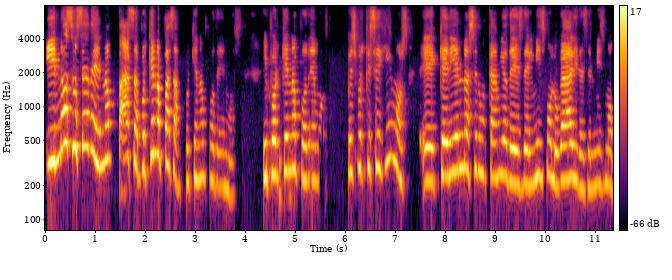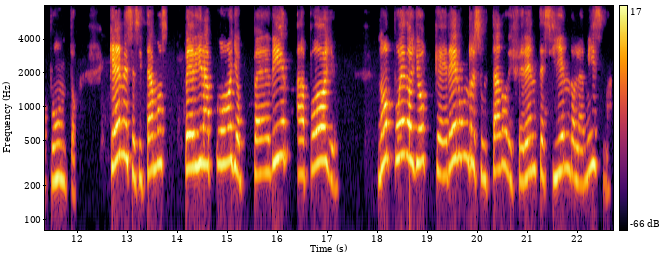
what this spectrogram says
Y no sucede, no pasa. ¿Por qué no pasa? Porque no podemos. ¿Y por qué no podemos? Pues porque seguimos eh, queriendo hacer un cambio desde el mismo lugar y desde el mismo punto. ¿Qué necesitamos? Pedir apoyo, pedir apoyo. No puedo yo querer un resultado diferente siendo la misma.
